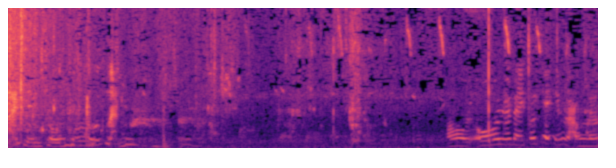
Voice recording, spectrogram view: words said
Nãy chìm xuồng ướt lạnh. Ôi ôi, ở đây có xét những lòng nè.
